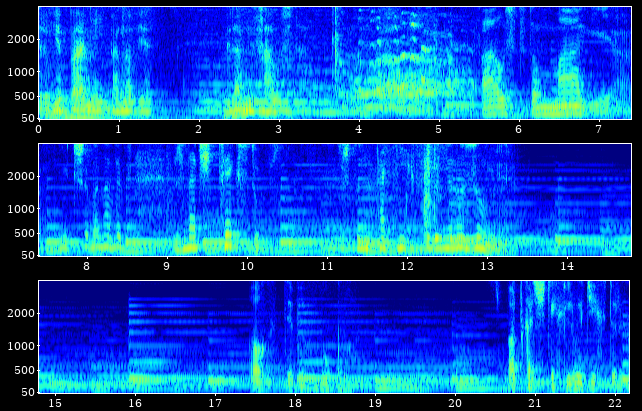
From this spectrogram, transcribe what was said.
Drogie panie i panowie, gramy Fausta. Faust to magia. Nie trzeba nawet znać tekstów. Zresztą i tak nikt tego nie rozumie. Och, gdybym mógł spotkać tych ludzi, których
